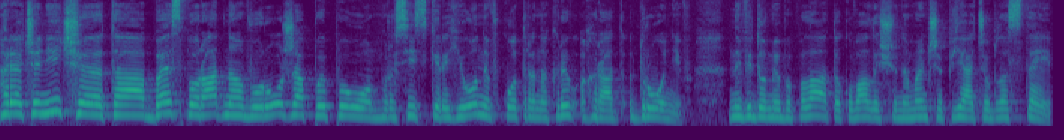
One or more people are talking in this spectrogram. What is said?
Гаряча ніч та безпорадна ворожа ППО. Російські регіони вкотре накрив град дронів. Невідомі БПЛА атакували щонайменше п'ять областей,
